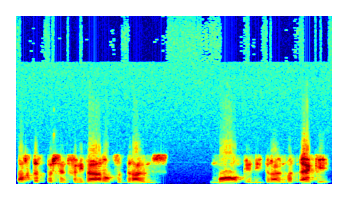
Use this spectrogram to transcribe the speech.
80% van die wêreld se drones maak en die drone wat ek het,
